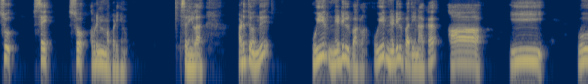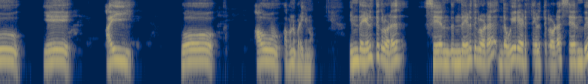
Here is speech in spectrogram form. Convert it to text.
சு சே சோ அப்படின்னு நம்ம படிக்கணும். சரிங்களா? அடுத்து வந்து உயிர் நெடில் பார்க்கலாம். உயிர் நெடில் பார்த்தீங்கன்னாக்கா ஆ ஈ உ ஏ ஐ ஓ ஔ அப்படின்னு படிக்கணும். இந்த எழுத்துக்களோட சேர்ந்து இந்த எழுத்துக்களோட இந்த உயிர் எடுத்த எழுத்துக்களோட சேர்ந்து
